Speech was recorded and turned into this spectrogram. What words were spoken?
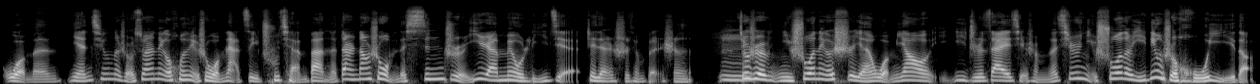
我们年轻的时候，虽然那个婚礼是我们俩自己出钱办的，但是当时我们的心智依然没有理解这件事情本身。嗯就是你说那个誓言，我们要一直在一起什么的，其实你说的一定是狐疑的。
